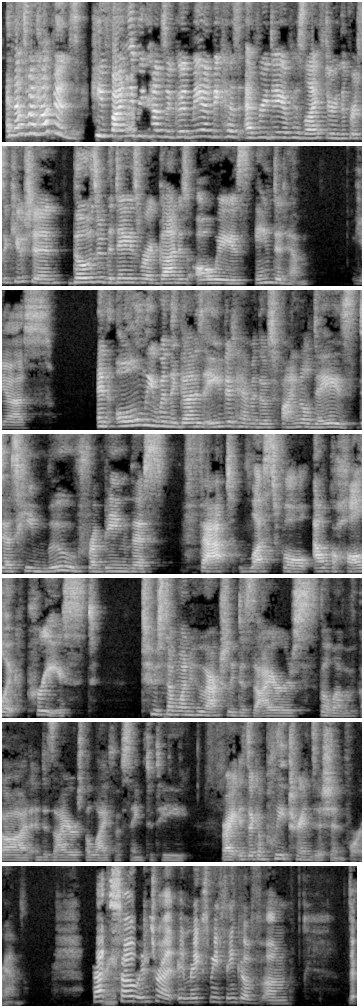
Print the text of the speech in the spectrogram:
And that's what happens. He finally becomes a good man because every day of his life during the persecution, those are the days where a gun is always aimed at him. yes And only when the gun is aimed at him in those final days does he move from being this fat, lustful, alcoholic priest to someone who actually desires the love of God and desires the life of sanctity, right? It's a complete transition for him. That's right? so interesting. It makes me think of um,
